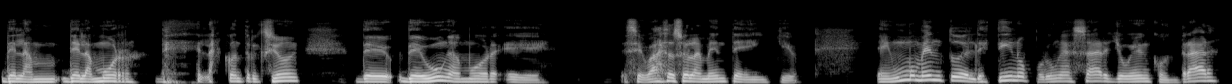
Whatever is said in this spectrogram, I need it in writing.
del, amor, de la construcción de, un amor eh, se basa solamente en que en un momento del destino, por un azar, yo voy a encontrar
